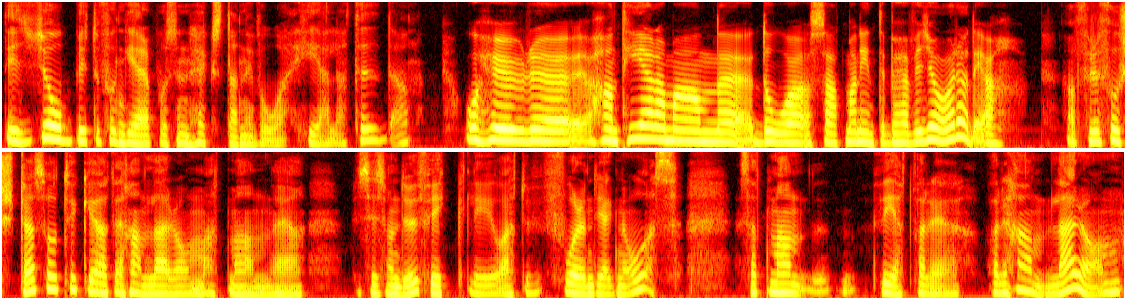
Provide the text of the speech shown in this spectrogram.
Det är jobbigt att fungera på sin högsta nivå hela tiden. Och hur eh, hanterar man eh, då så att man inte behöver göra det? Ja, för det första så tycker jag att det handlar om att man, eh, precis som du fick Leo, att du får en diagnos. Så att man vet vad det, vad det handlar om.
